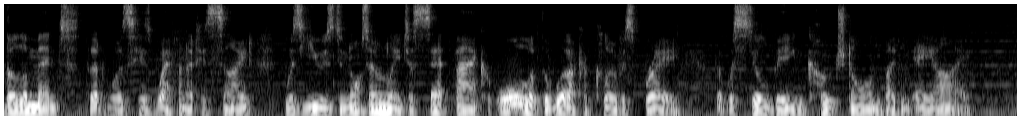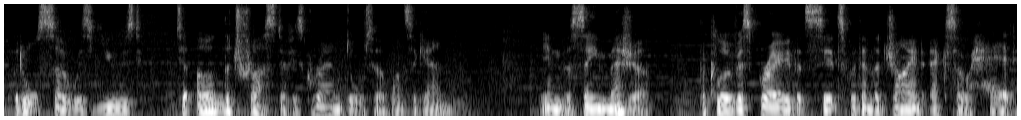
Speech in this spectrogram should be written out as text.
The lament that was his weapon at his side was used not only to set back all of the work of Clovis Bray that was still being coached on by the AI, but also was used to earn the trust of his granddaughter once again. In the same measure, the Clovis Bray that sits within the giant Exo head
